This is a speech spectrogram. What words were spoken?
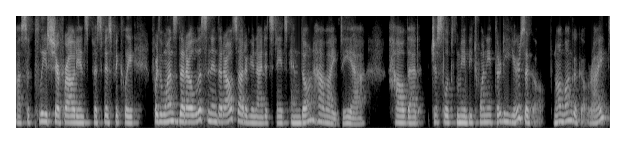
Uh, so please share for audience specifically for the ones that are listening that are outside of United States and don't have idea how that just looked maybe 20, 30 years ago, not long ago, right?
